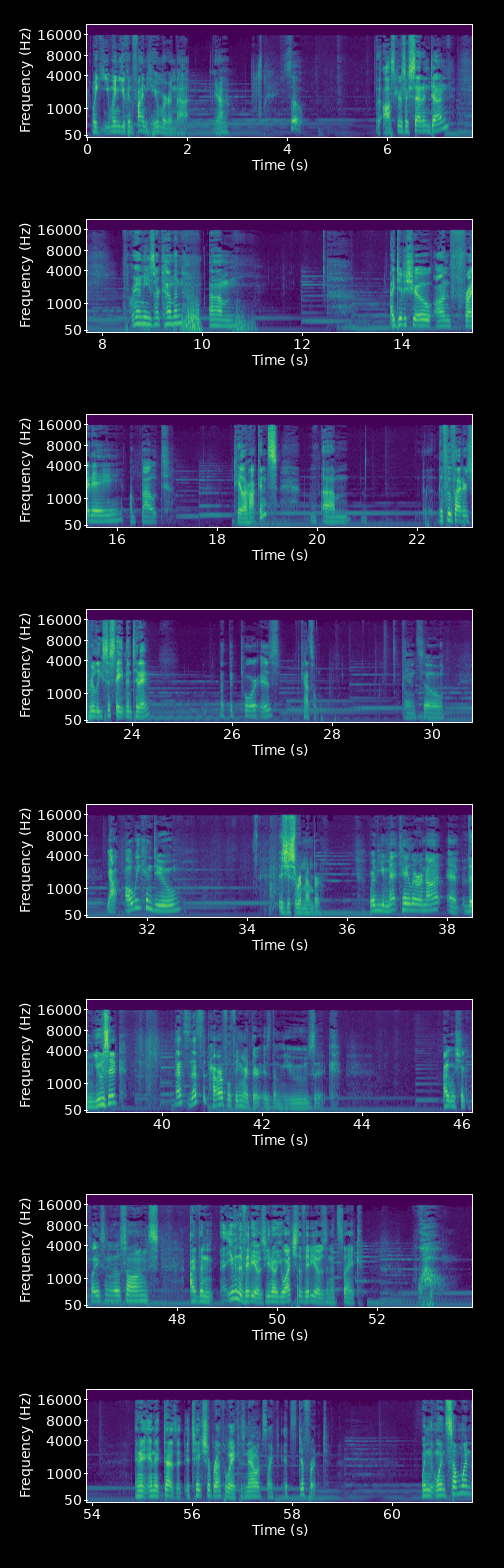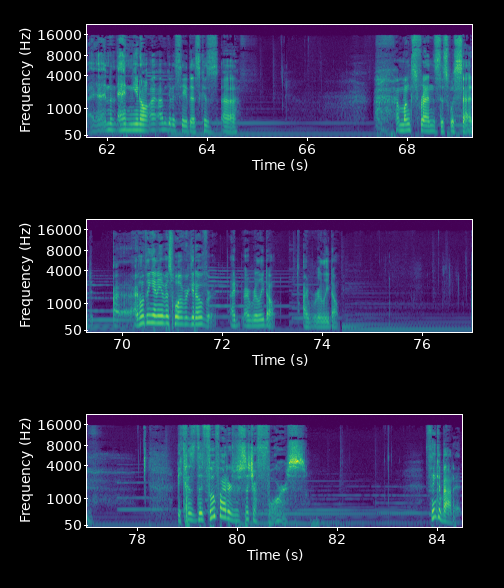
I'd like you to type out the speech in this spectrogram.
Like when you can find humor in that. Yeah. So the Oscars are said and done. The Grammys are coming. Um I did a show on Friday about Taylor Hawkins. Um the Foo Fighters released a statement today that the tour is canceled. And so, yeah, all we can do is just remember whether you met Taylor or not, and the music. That's that's the powerful thing right there is the music. I wish I could play some of those songs. I've been even the videos, you know, you watch the videos and it's like wow. And it and it does. It it takes your breath away cuz now it's like it's different when when someone and and you know I, I'm gonna say this because uh, amongst friends this was said. I, I don't think any of us will ever get over it. I I really don't. I really don't. Because the Foo Fighters are such a force. Think about it.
